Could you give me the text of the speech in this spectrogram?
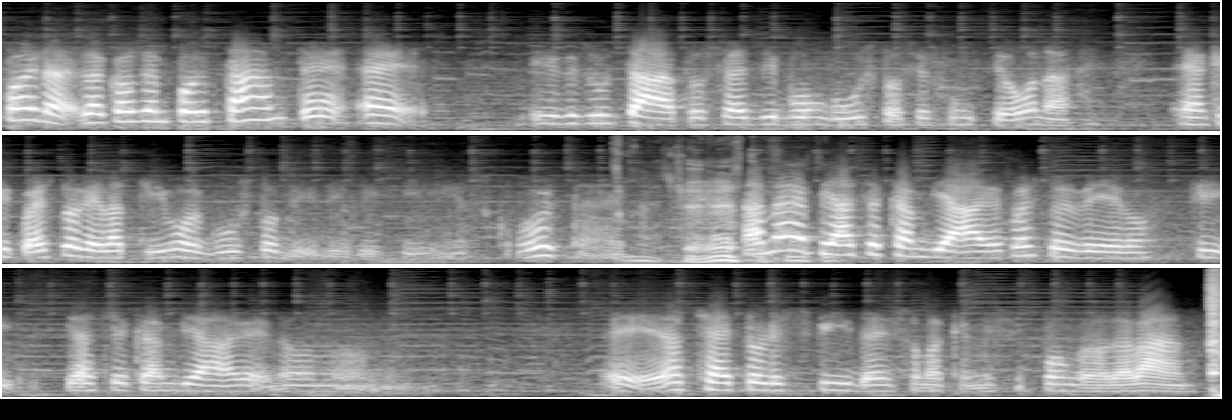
poi la, la cosa importante è il risultato, se è di buon gusto, se funziona e anche questo è relativo al gusto di, di, di chi ascolta. Eh. Eh, certo, a me certo. piace cambiare, questo è vero, sì, piace cambiare, non, non, accetto le sfide insomma, che mi si pongono davanti.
